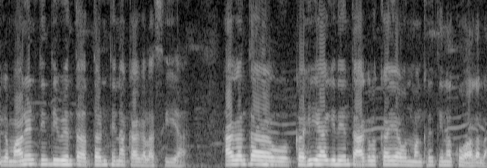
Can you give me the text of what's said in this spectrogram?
ಈಗ ಮಾವಿನ ಹಣ್ಣು ತಿಂತೀವಿ ಅಂತ ಹತ್ತು ಹಣ್ಣು ತಿನ್ನೋಕ್ಕಾಗಲ್ಲ, ಸಿಹಿಯ. ಹಾಗಂತ ಕಹಿಯಾಗಿದೆ ಅಂತ ಆಗಲಕಾಯಿ ಅವ್ನ ಮಂಕ್ರಿ ತಿನ್ನೋಕ್ಕೂ ಆಗಲ್ಲ.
